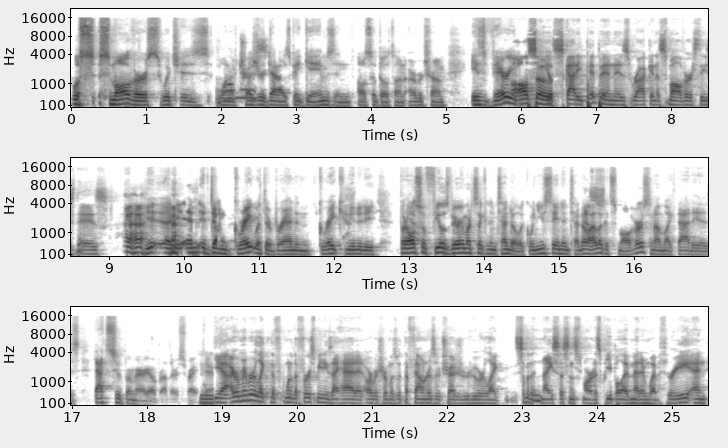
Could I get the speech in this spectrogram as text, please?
Well, S- Smolverse, which is one of Treasure DAO's big games and also built on Arbitrum, is very also Scottie Pippen is rocking a Smolverse these days. yeah, I mean, and it done great with their brand and great community but also feels very much like Nintendo. Like when you say Nintendo, yes. I look at Smolverse and I'm like, that is that's Super Mario Brothers right there. Yeah, I remember like the, one of the first meetings I had at Arbitrum was with the founders of Treasure, who are like some of the nicest and smartest people I've met in Web three. And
